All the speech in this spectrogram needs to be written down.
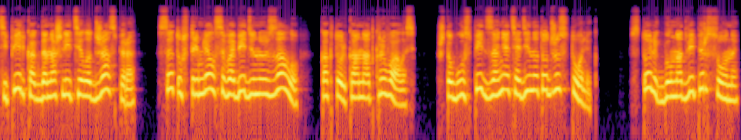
Теперь, когда нашли тело Джаспера, Сет устремлялся в обеденную залу, как только она открывалась, чтобы успеть занять один и тот же столик. Столик был на две персоны,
